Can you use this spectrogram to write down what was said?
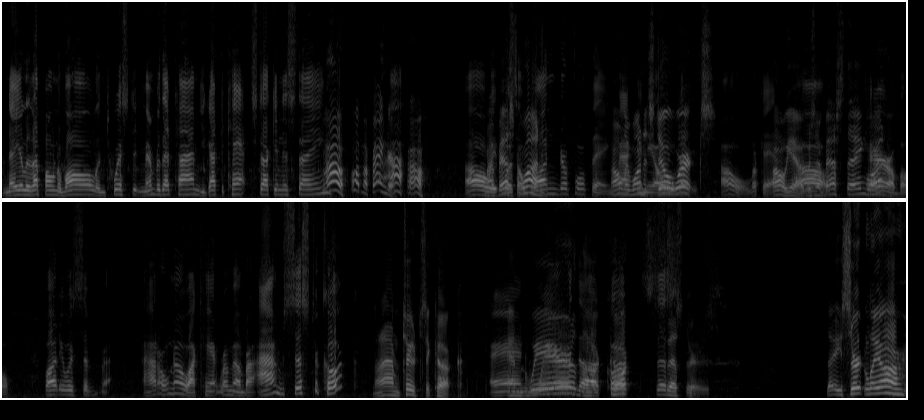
nail it up on the wall and twist it. Remember that time you got the cat stuck in this thing? Oh, oh, my finger. Ah. Oh, Oh, My it best was a one. wonderful thing. only one that still old days. works. Oh, look at it. Oh, yeah, it was Oh, the best thing. What? Terrible. But it was, a, I don't know, I can't remember. I'm Sister Cook, I'm Tootsie Cook. and, And we're the Cook sisters. They certainly are.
